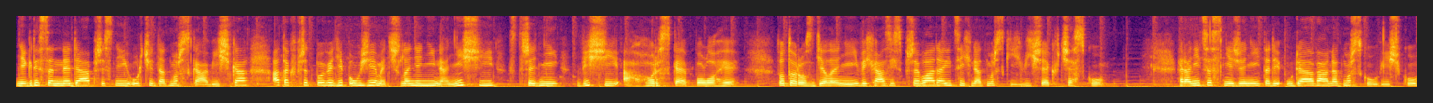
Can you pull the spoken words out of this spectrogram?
Někdy se nedá přesněji určit nadmořská výška a tak v předpovědi použijeme členění na nižší, střední, vyšší a horské polohy. Toto rozdělení vychází z převládajících nadmořských výšek v Česku. Hranice sněžení tedy udává nadmořskou výšku,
